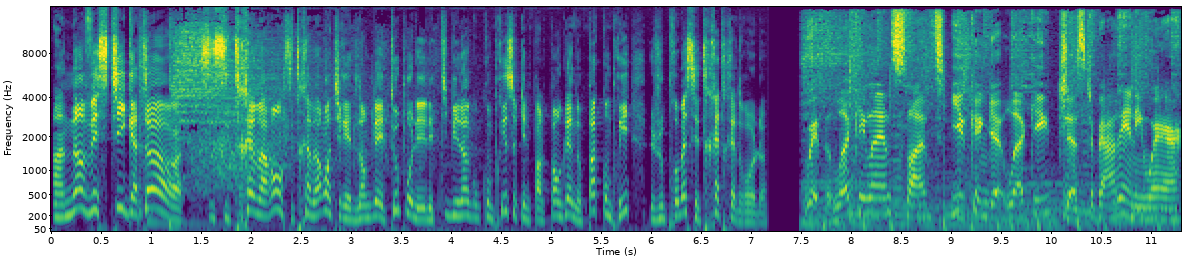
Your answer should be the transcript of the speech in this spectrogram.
Un investigateur C'est très marrant, c'est très marrant tiré de l'anglais et tout pour les, petits bilingues ont compris, ceux qui ne parlent pas anglais n'ont pas compris, mais je vous promets c'est très très drôle. With the Lucky Land you can get lucky just about anywhere.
